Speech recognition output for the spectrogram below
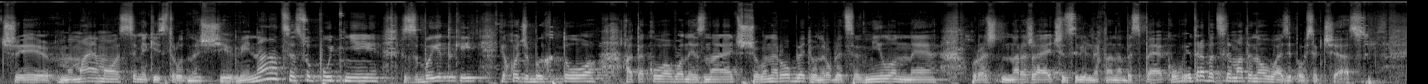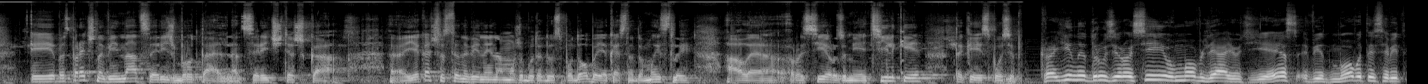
чи ми маємо з цим якісь труднощі? Війна це супутні збитки, і хоч би хто атакував, вони знають, що вони роблять. Вони роблять це вміло, не наражаючи цивільних на небезпеку. І треба це мати на увазі повсякчас. І безперечно, війна це річ брутальна, це річ тяжка. Е, Якась частина війни нам може бути до сподоби, якась недомисли, але Росія розуміє тільки такий спосіб. Країни друзі Росії вмовляють ЄС відмовитися від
